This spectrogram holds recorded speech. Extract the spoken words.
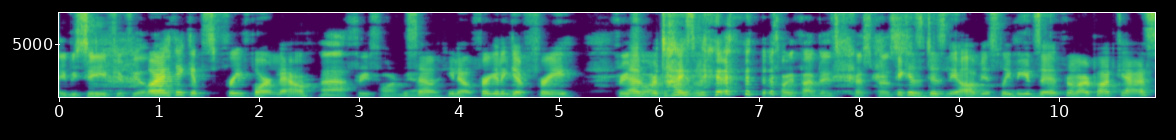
ABC if you feel or I think it's Freeform now. ah freeform. Yeah. So you know, if we're gonna give free freeform. advertisement. Twenty five days of Christmas. because Disney obviously needs it from our podcast.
